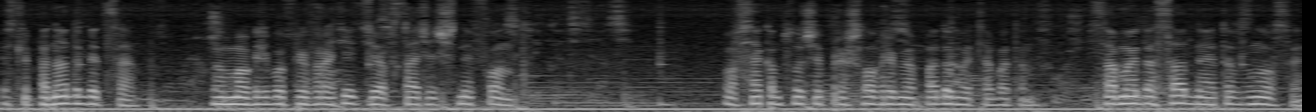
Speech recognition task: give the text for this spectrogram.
Если понадобится, мы могли бы превратить ее в стачечный фонд. Во всяком случае, пришло время подумать об этом. Самое досадное – это взносы.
